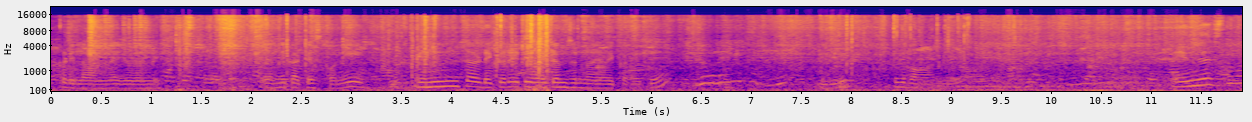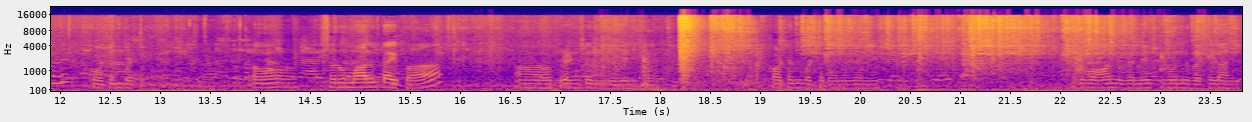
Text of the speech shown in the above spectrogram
ఇక్కడ ఇలా ఉన్నాయి చూడండి. ఇవన్నీ కట్టేసుకొని ఎంత డెకరేటివ్ ఐటమ్స్ ఉన్నాయో ఇక్కడైతే. ఇది బాగుంది. ఏం చేస్తాం అది కాటన్ బట్ట. ఓ రుమాల్ టైపా? ప్రింట్ ఉంది దీనికి. కాటన్ బట్ట పైన గణేష్ ఇది బాగుంది గణేష్ ముందు పెట్టడానికి.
